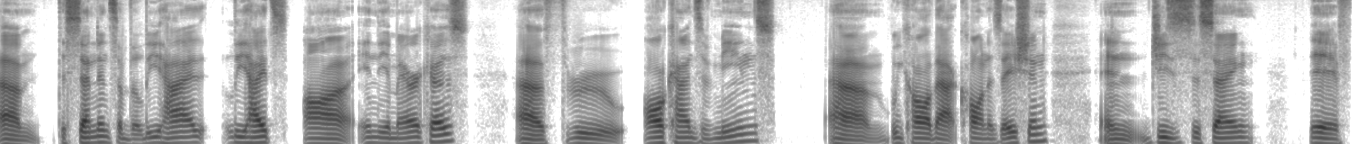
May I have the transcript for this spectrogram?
um, descendants of the Lehi, Lehites uh, in the Americas uh, through all kinds of means. Um, we call that colonization. And Jesus is saying, if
